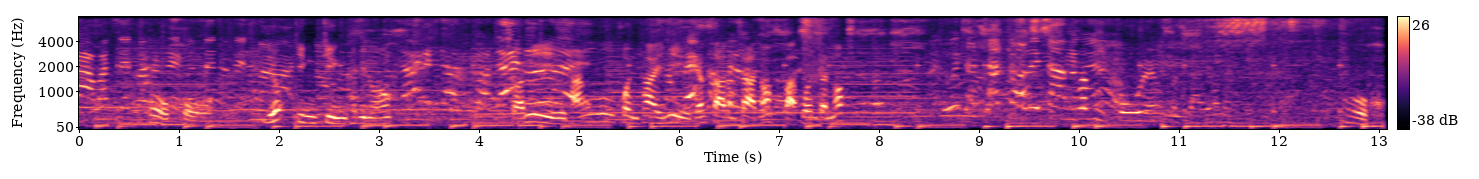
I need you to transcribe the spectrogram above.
จ้าวันเซ็ตวันโอ้โหเซ็ตเซ็ตมาเยอะจริง ๆ ครับพี่น้องก็มีทั้งคนไทยมีทั้งชาวต่างชาติเนาะปะปนกันเนาะ อนเลยจ้ามีบะหมี่ปูเลยโอ้โห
